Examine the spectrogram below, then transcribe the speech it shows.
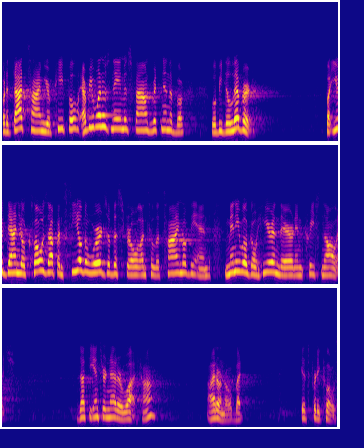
But at that time, your people, everyone whose name is found written in the book, will be delivered. But you, Daniel, close up and seal the words of the scroll until the time of the end. Many will go here and there and increase knowledge. Is that the internet or what, huh? I don't know, but it's pretty close.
